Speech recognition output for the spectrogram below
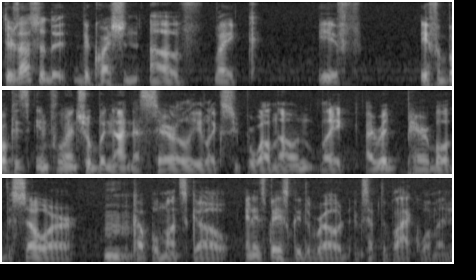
There's also the the question of like if if a book is influential but not necessarily like super well known. Like I read Parable of the Sower hmm. a couple months ago, and it's basically The Road except the black woman,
